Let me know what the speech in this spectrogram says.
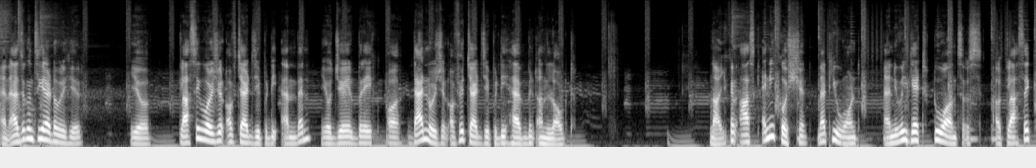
And as you can see right over here, your classic version of ChatGPT and then your jailbreak or DAN version of your ChatGPT have been unlocked. Now you can ask any question that you want and you will get two answers, a classic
